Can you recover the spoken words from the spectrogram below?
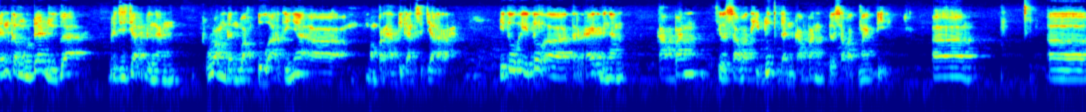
dan kemudian juga berjejak dengan ruang dan waktu artinya uh, memperhatikan sejarah itu itu uh, terkait dengan kapan filsafat hidup dan kapan filsafat mati. Uh, uh,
